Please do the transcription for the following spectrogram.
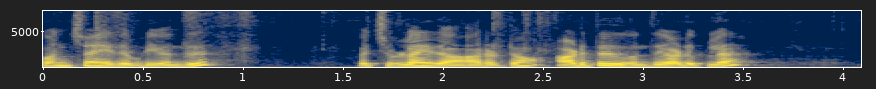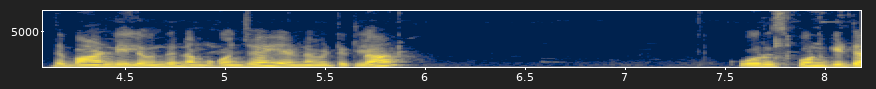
கொஞ்சம் இது அப்படி வந்து வச்சுடலாம் இது ஆறட்டும். அடுத்தது வந்து அடுப்பில் இந்த பாண்டியில் வந்து நம்ம கொஞ்சம் எண்ணெய் விட்டுக்கலாம். ஒரு ஸ்பூன் கிட்ட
